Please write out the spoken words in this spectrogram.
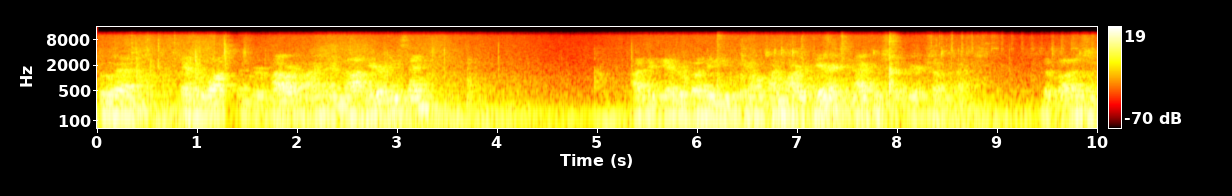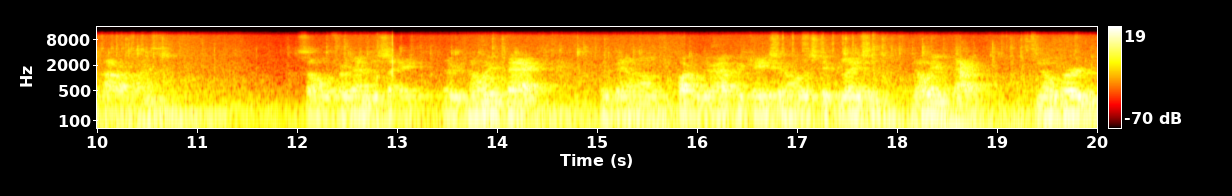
who have ever walked under a power line and not hear anything, I think everybody, you know, I'm hard of hearing, and I can still hear sometimes, the buzz of power lines. So for them to say there's no impact, depending on part of their application, all the stipulations, no impact, no burden,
